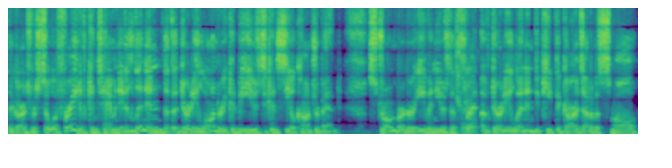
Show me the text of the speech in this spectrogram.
The guards were so afraid of contaminated linen that the dirty laundry could be used to conceal contraband. Stromberger even used the threat of dirty linen to keep the guards out of a small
